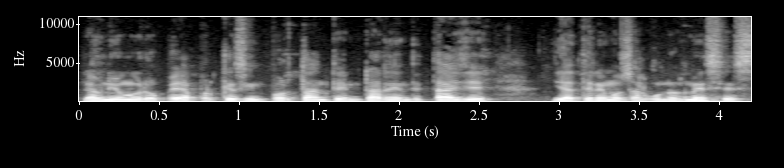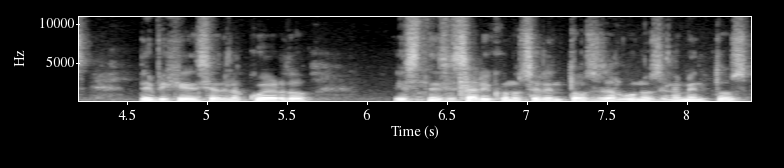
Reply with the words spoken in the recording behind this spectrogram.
la Unión Europea, porque es importante entrar en detalle. Ya tenemos algunos meses de vigencia del acuerdo es necesario conocer entonces algunos elementos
